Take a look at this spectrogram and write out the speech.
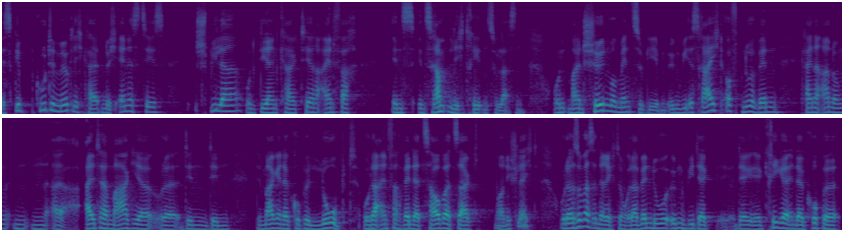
Es gibt gute Möglichkeiten, durch NSCs Spieler und deren Charaktere einfach ins, ins Rampenlicht treten zu lassen und mal einen schönen Moment zu geben. Irgendwie, es reicht oft nur, wenn, keine Ahnung, ein, ein äh, alter Magier oder den, den, den Magier in der Gruppe lobt oder einfach, wenn der zaubert, sagt, oh, nicht schlecht oder sowas in der Richtung. Oder wenn du irgendwie der, der Krieger in der Gruppe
